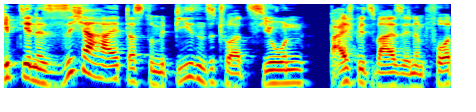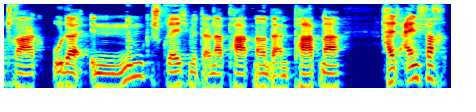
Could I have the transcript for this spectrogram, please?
gibt dir eine Sicherheit, dass du mit diesen Situationen, beispielsweise in einem Vortrag oder in einem Gespräch mit deiner Partnerin, deinem Partner, halt einfach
